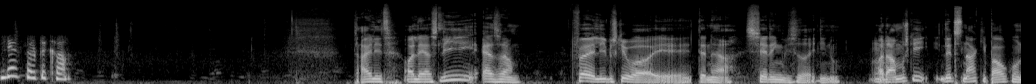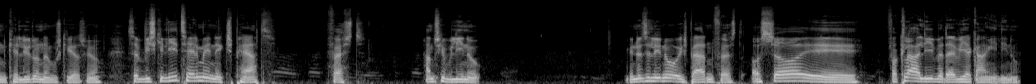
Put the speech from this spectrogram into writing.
Ja, velbekomme. Dejligt. Og lad os lige, altså, før jeg lige beskriver øh, den her setting, vi sidder i lige nu. Mm. Og der er måske lidt snak i baggrunden, kan lytterne måske også høre. Så vi skal lige tale med en ekspert først. Ham skal vi lige nå. Vi er nødt til lige at nå eksperten først. Og så øh, forklare lige, hvad det er, vi har gang i lige nu.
